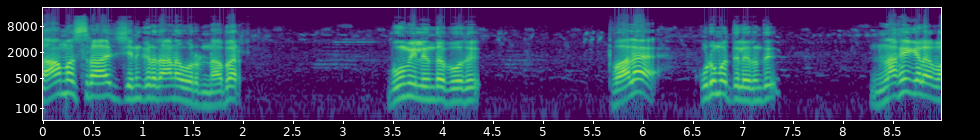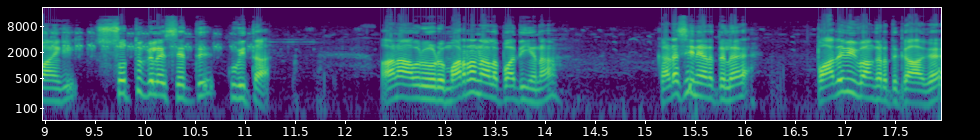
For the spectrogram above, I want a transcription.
தாமஸ் ராஜ் என்கிறதான ஒரு நபர் பூமியில் இருந்தபோது பல குடும்பத்திலிருந்து நகைகளை வாங்கி சொத்துக்களை சேர்த்து குவித்தார். ஆனால் அவரோட மரண நாளை பார்த்தீங்கன்னா கடைசி நேரத்தில் பதவி வாங்கிறதுக்காக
